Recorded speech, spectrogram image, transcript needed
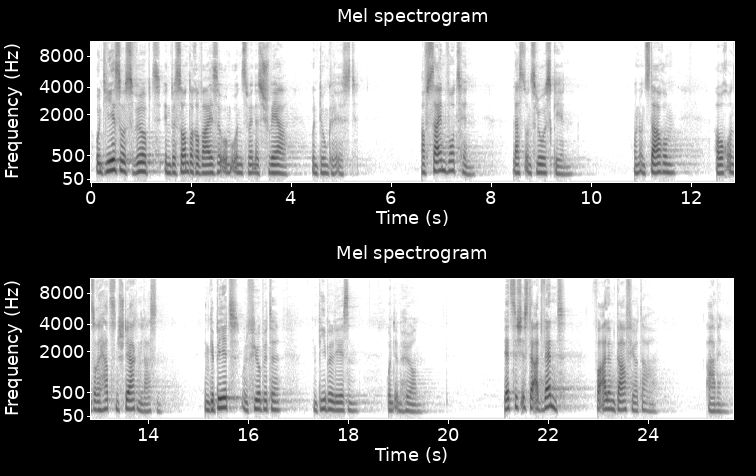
und Jesus wirbt in besonderer Weise um uns, wenn es schwer und dunkel ist. Auf sein Wort hin lasst uns losgehen und uns darum auch unsere Herzen stärken lassen. In Gebet und Fürbitte, im Bibellesen und im Hören. Letztlich ist der Advent vor allem dafür da. Amen.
